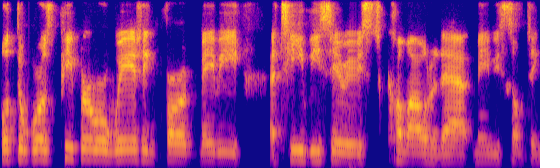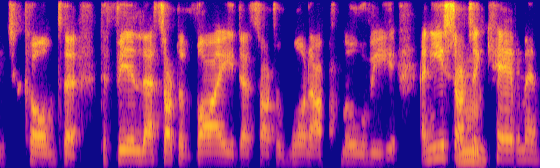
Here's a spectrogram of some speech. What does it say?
But there was people were waiting for maybe a TV series to come out of that, maybe something to come to to feel that sort of vibe, that sort of one-off movie. And he sort mm. of came and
